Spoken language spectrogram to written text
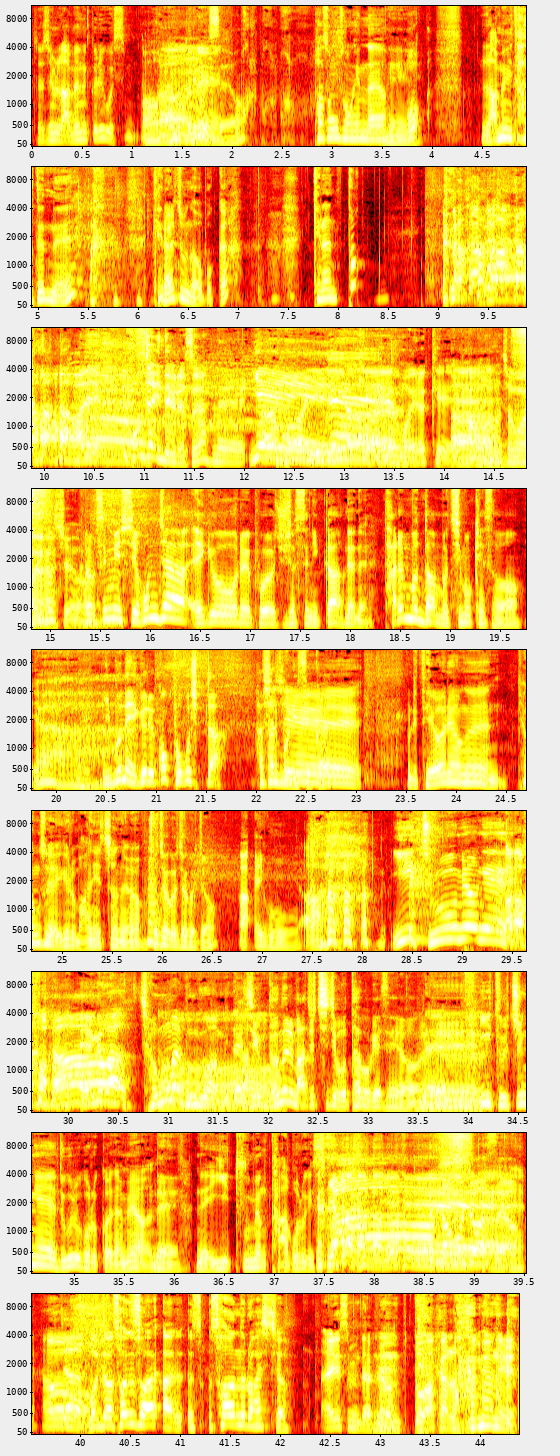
자 지금 라면을 끓이고 있습니다. 어, 라면 아, 끓이고 네. 있어요. 파송송 했나요? 네. 어 라면이 다 됐네. 계란 좀 넣어볼까? 계란떡 아니, 혼자인데 그랬어요? 네. 예. 아, 뭐, 예. 이렇게 뭐 이렇게. 아, 정말. 그렇죠. 그럼 승민 씨 혼자 애교를 보여 주셨으니까 네네. 다른 분도 한번 지목해서 야. 네. 이분의 애교를 꼭 보고 싶다 하시는 분 있을까요? 우리 대열 형은 평소에 얘기를 많이 했잖아요. 그죠, 그죠, 그죠. 아, 이고. 아, 이 두 명의 아, 애교가 정말 아, 궁금합니다. 네, 지금 눈을 마주치지 못하고 계세요. 네. 네. 이 둘 중에 누구를 고를 거냐면, 네. 네, 이 두 명 다 고르겠습니다. 야, 예. 너무 좋았어요. 어. 자, 먼저 선수, 아, 선으로 하시죠. 알겠습니다. 그럼 네. 또 아까 라면을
